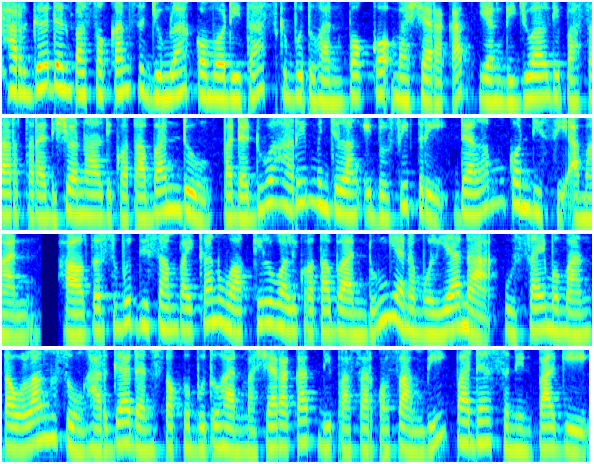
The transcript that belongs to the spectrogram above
harga dan pasokan sejumlah komoditas kebutuhan pokok masyarakat yang dijual di pasar tradisional di kota Bandung pada dua hari menjelang Idul Fitri dalam kondisi aman. Hal tersebut disampaikan Wakil Wali Kota Bandung Yana Mulyana usai memantau langsung harga dan stok kebutuhan masyarakat di Pasar Kosambi pada Senin pagi.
